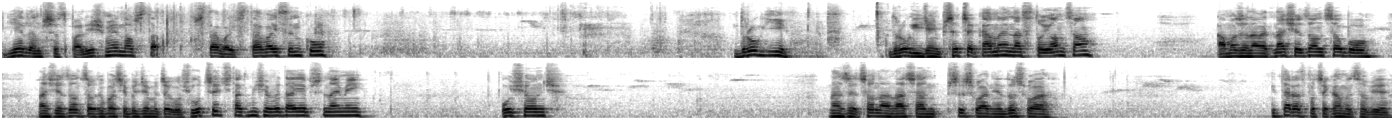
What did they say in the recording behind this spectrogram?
Jeden przespaliśmy. No wsta wstawaj, wstawaj, synku. Drugi, drugi dzień przeczekamy na stojąco, a może nawet na siedząco, bo na siedząco chyba się będziemy czegoś uczyć, tak mi się wydaje przynajmniej. Usiądź. Narzeczona nasza przyszła, nie doszła. I teraz poczekamy sobie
